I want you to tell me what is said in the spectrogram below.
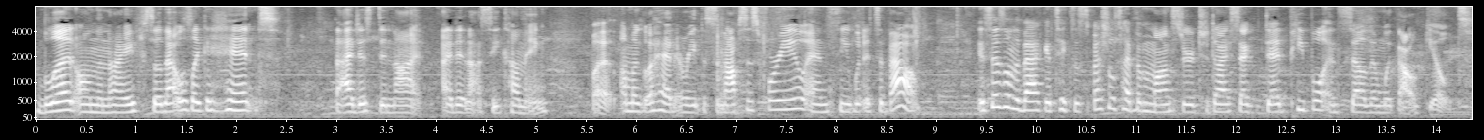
blood on the knife. So that was like a hint that I just did not, I did not see coming. But I'm gonna go ahead and read the synopsis for you and see what it's about. It says on the back, it takes a special type of monster to dissect dead people and sell them without guilt.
